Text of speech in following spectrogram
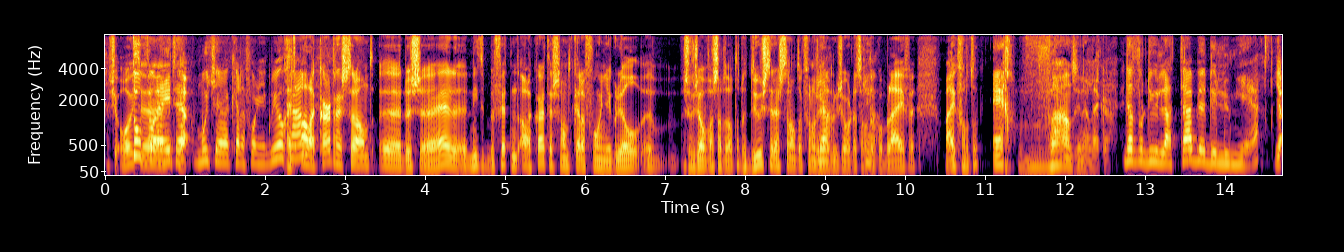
Als je ooit top wil eh, eten, ja, moet je California Grill het gaan. à la carte restaurant, eh, dus eh, hè, niet het buffet, het à la carte restaurant California Grill. eh, sowieso was dat altijd het duurste restaurant ook van ons Ja. hele resort. Dat zal het ook wel blijven. Maar ik vond het ook echt waanzinnig lekker. En dat wordt nu La Table de Lumière. Ja.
